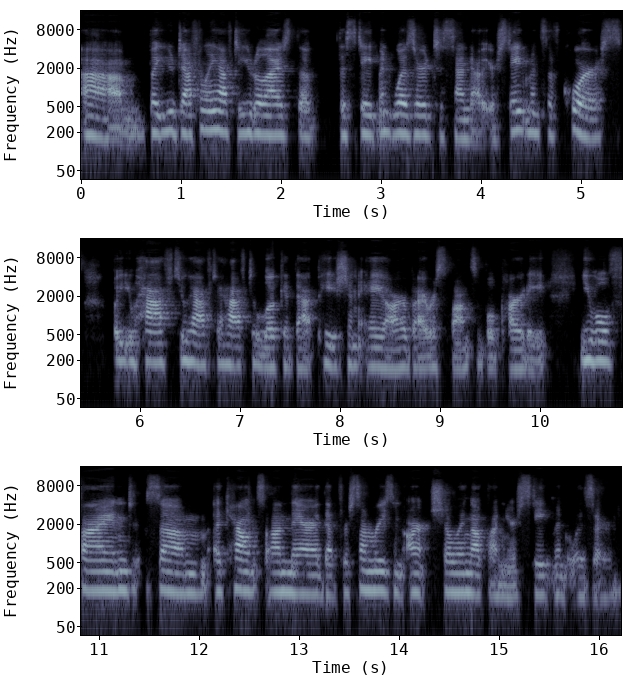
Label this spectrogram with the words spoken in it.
Um, but you definitely have to utilize the the statement wizard to send out your statements, of course, but you have to, have to, have to look at that patient AR by responsible party. You will find some accounts on there that for some reason aren't showing up on your statement wizard.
